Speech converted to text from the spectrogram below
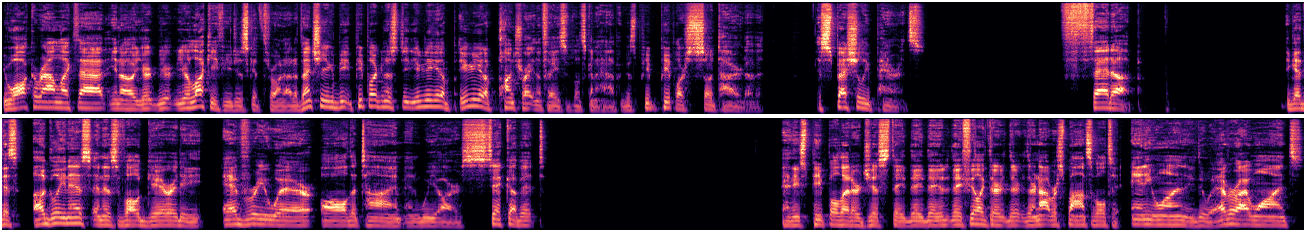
You walk around like that, you know, you're, you're, you're lucky if you just get thrown out. Eventually, be, people are going to, you're going to get a, punch right in the face is what's going to happen because pe- people are so tired of it, especially parents. Fed up. You get this ugliness and this vulgarity everywhere all the time, and we are sick of it. And these people that are just, they, they, they, they feel like they're, they're, they're not responsible to anyone. They do whatever I want.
